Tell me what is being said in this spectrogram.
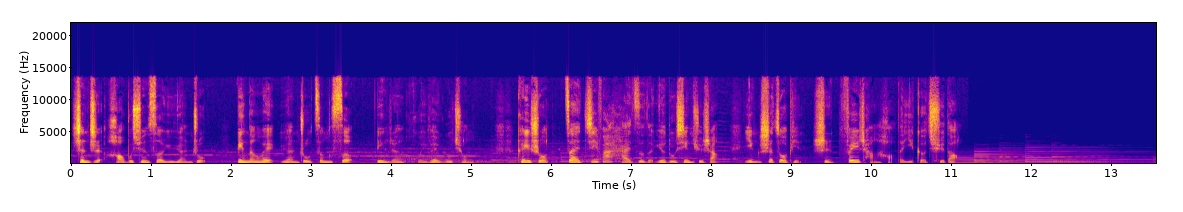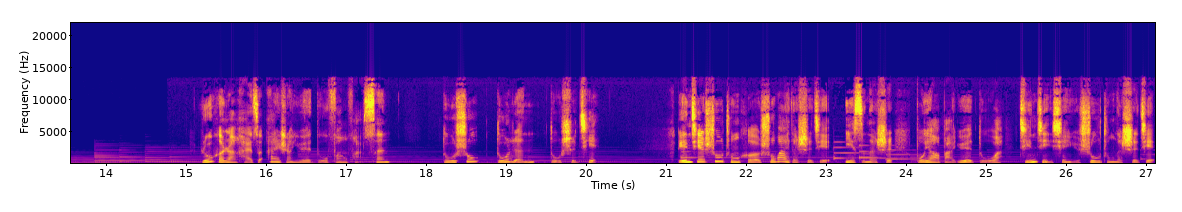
甚至毫不逊色于原著。并能为原著增色，令人回味无穷。可以说，在激发孩子的阅读兴趣上，影视作品是非常好的一个渠道。如何让孩子爱上阅读？方法三：读书、读人、读世界。连接书中和书外的世界，意思呢是不要把阅读啊仅仅限于书中的世界。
